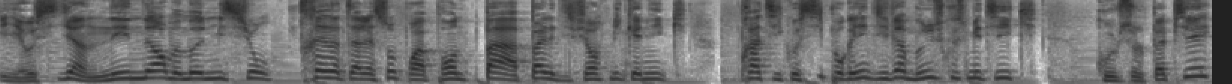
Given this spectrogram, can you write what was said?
Il y a aussi un énorme mode mission, très intéressant pour apprendre pas à pas les différentes mécaniques, pratique aussi pour gagner divers bonus cosmétiques. Cool sur le papier,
